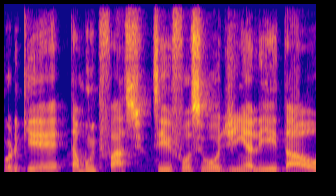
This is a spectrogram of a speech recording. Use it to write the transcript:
porque tá muito fácil. Se fosse o Odin ali e tal,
